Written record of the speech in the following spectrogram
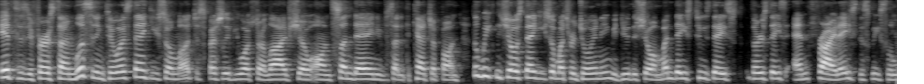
If this is your first time listening to us, thank you so much, especially if you watched our live show on Sunday and you decided to catch up on the weekly shows. Thank you so much for joining. We do the show on Mondays, Tuesdays, Thursdays, and Fridays. This week's a little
